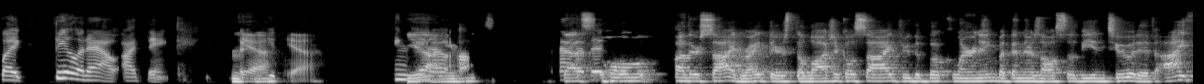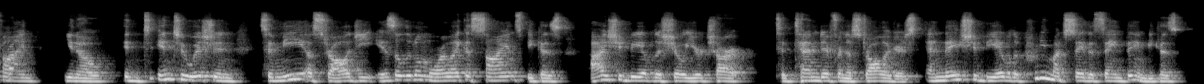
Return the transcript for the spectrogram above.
like feel it out, I think. Mm-hmm. Yeah, You- yeah. And, Yeah, I You know, mean, that's the whole other side, right? There's the logical side through the book learning, but then there's also the intuitive. I find, you know, in, intuition to me, astrology is a little more like a science because I should be able to show your chart to 10 different astrologers and they should be able to pretty much say the same thing because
